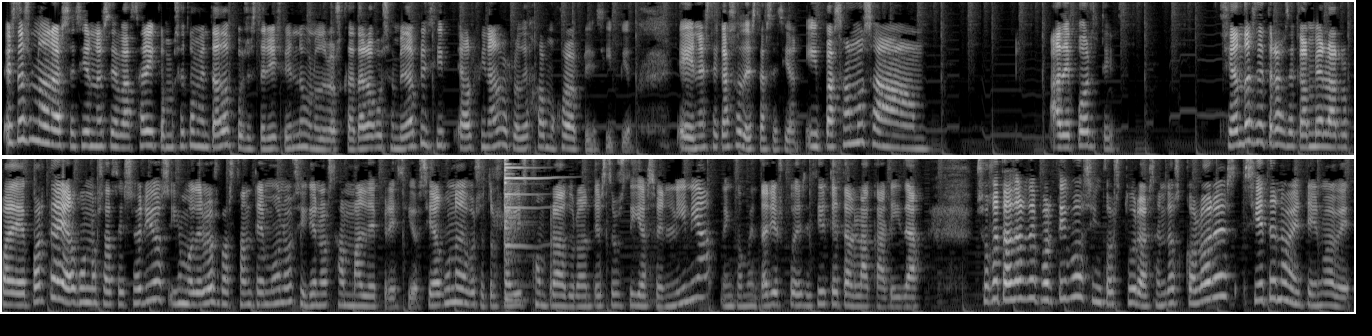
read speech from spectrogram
Esta es una de las secciones de bazar y como os he comentado, pues estaréis viendo uno de los catálogos en vez al, principio, al final os lo dejo a lo mejor al principio. En este caso de esta sección. Y pasamos a, a deporte. Si andas detrás de cambiar la ropa de deporte, hay algunos accesorios y modelos bastante monos y que no están mal de precio. Si alguno de vosotros lo habéis comprado durante estos días en línea, en comentarios podéis decir qué tal la calidad. Sujetador deportivo sin costuras, en dos colores, 7,99.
